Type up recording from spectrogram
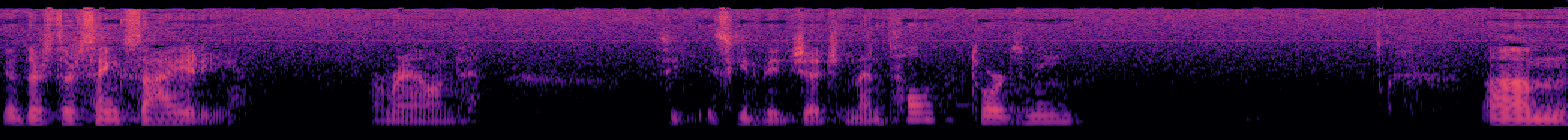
you know, there's, there's anxiety around. Is He, is he going to be judgmental towards me? Um,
